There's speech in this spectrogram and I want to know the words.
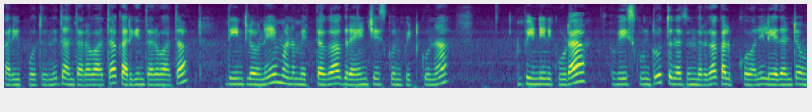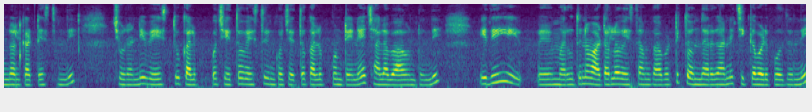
కరిగిపోతుంది. దాని తర్వాత కరిగిన తర్వాత దీంట్లోనే మనం మెత్తగా గ్రైండ్ చేసుకొని పెట్టుకున్న పిండిని కూడా వేసుకుంటూ తొందర తొందరగా కలుపుకోవాలి. లేదంటే ఉండలు కట్టేస్తుంది. చూడండి వేస్తూ కలుపు చేత్తో వేస్తూ ఇంకో చేత్తో కలుపుకుంటేనే చాలా బాగుంటుంది. ఇది మరుగుతున్న వాటర్లో వేస్తాం కాబట్టి తొందరగానే చిక్కబడిపోతుంది.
